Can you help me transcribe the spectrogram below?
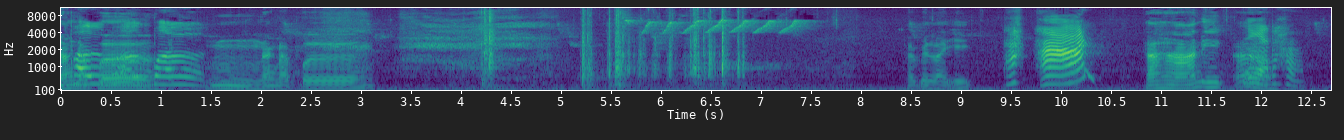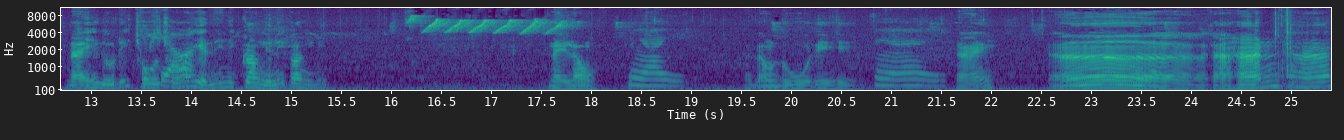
นักดับเพลิงเพลิงอืมนักดับเพลิงแล้วเป็นอะไรอีก ทหาร ทหารอีกอ้าเนี่วยทหาร ไหนดูดิโชว์เขีโชยวว์ให้เห็นนี่นี่กล้องอยู่นี่กล้องอยู่นี่ไหนเล่านี่ไงก็ต้องดูดินี่ไงไหนเออทหารทหาร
